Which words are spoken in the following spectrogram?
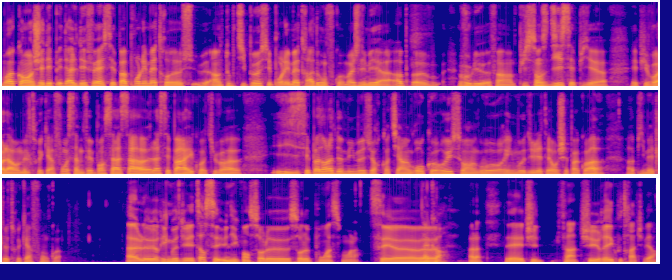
moi quand j'ai des pédales d'effet, c'est pas pour les mettre euh, un tout petit peu, c'est pour les mettre à donf quoi. Moi je les mets à hop, voulu, enfin puissance 10 et puis et puis voilà, on met le truc à fond. Ça me fait penser à ça. Là c'est pareil quoi, tu vois, c'est pas dans la demi-mesure. Quand il y a un gros chorus ou un gros ring modulateur ou je sais pas quoi, hop ils mettent le truc à fond quoi. Ah, le ring modulator, c'est uniquement sur le, sur le pont à ce moment-là. C'est, D'accord. et tu, enfin, tu réécouteras, tu verras.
